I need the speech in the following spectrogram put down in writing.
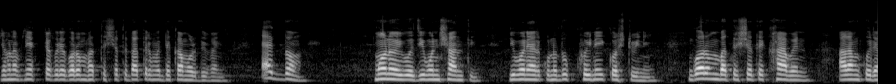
যখন আপনি একটা করে গরম ভাতের সাথে দাঁতের মধ্যে কামড় দেবেন, একদম মনে হইব জীবন শান্তি। জীবনে আর কোনো দুঃখই নেই, কষ্টই নেই। গরম ভাতের সাথে খাবেন, আরাম করে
